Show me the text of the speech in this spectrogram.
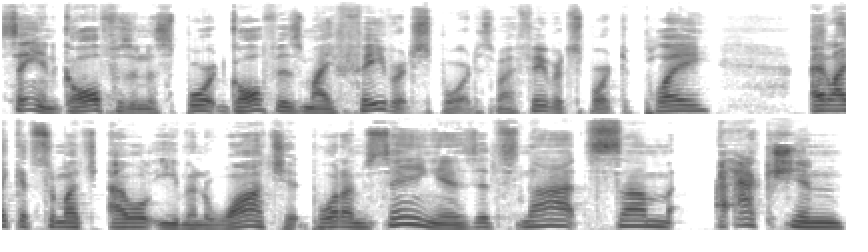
saying golf isn't a sport. Golf is my favorite sport. It's my favorite sport to play. I like it so much I will even watch it. But what I'm saying is it's not some action,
